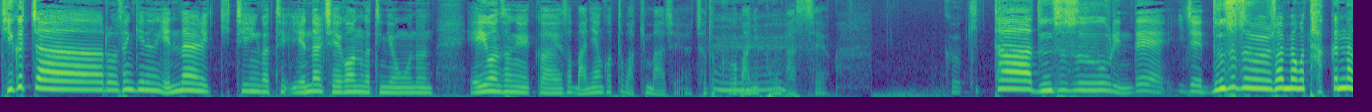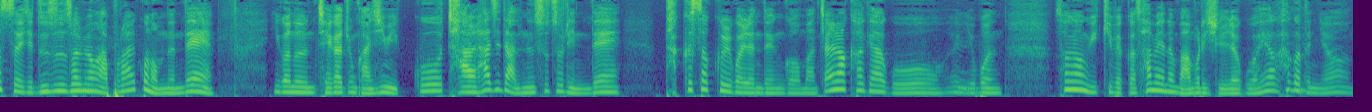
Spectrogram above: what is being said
디귿자로 생기는 옛날 디트인 같은 옛날 재건 같은 경우는 A1 성형외과에서 많이 한 것도 맞긴 맞아요. 저도 그거 많이 음. 보긴 봤어요. 그 기타 눈 수술인데 이제 눈 수술 설명은 다 끝났어요. 이제 눈 수술 설명은 앞으로 할 건 없는데 이거는 제가 좀 관심이 있고 잘 하지도 않는 수술인데 다크서클 관련된 거만 짤막하게 하고 이번 성형 위키백과 3회는 마무리 지려고 해 하거든요.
